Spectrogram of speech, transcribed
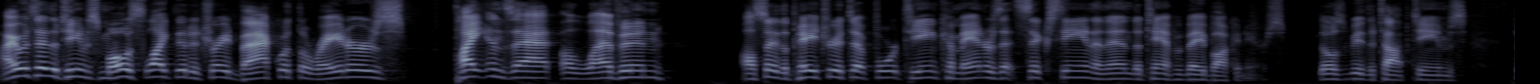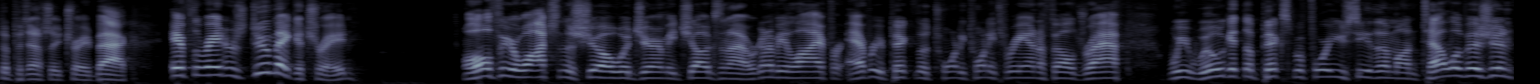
I would say the team's most likely to trade back with the Raiders. Titans at 11. I'll say the Patriots at 14, Commanders at 16, and then the Tampa Bay Buccaneers. Those would be the top teams to potentially trade back. If the Raiders do make a trade, well, hopefully you're watching the show with Jeremy Chugs and I. We're going to be live for every pick of the 2023 NFL Draft. We will get the picks before you see them on television.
